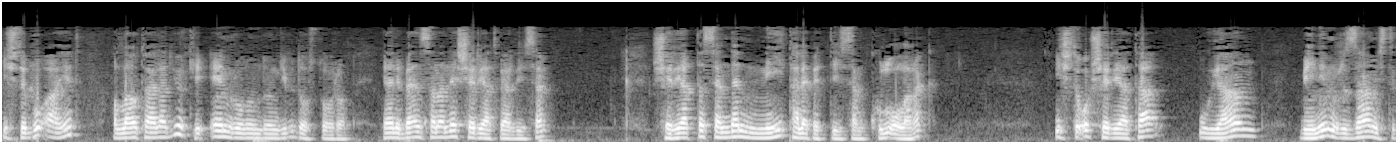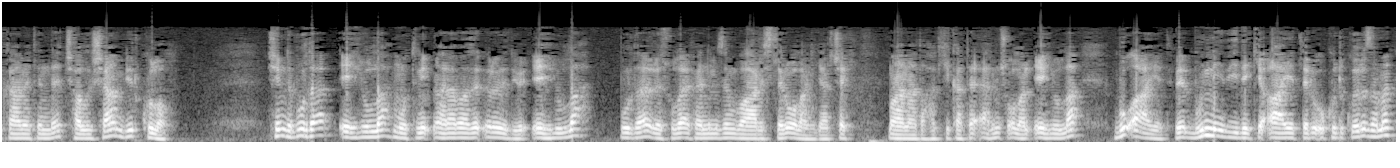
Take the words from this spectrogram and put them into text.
İşte bu ayet Allahu Teala diyor ki emrolunduğun gibi dosdoğru ol. Yani ben sana ne şeriat verdiysem şeriatta senden neyi talep ettiysem kul olarak işte o şeriata uyan benim rızam istikametinde çalışan bir kul ol. Şimdi burada Ehlullah Muhtin İbn Arabi Hazretleri öyle diyor. Ehlullah burada Resulullah Efendimizin varisleri olan gerçek manada hakikate ermiş olan Ehlullah bu ayet ve bu nevideki ayetleri okudukları zaman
